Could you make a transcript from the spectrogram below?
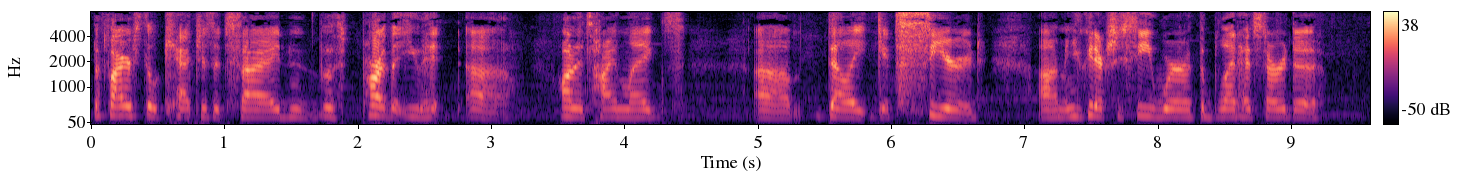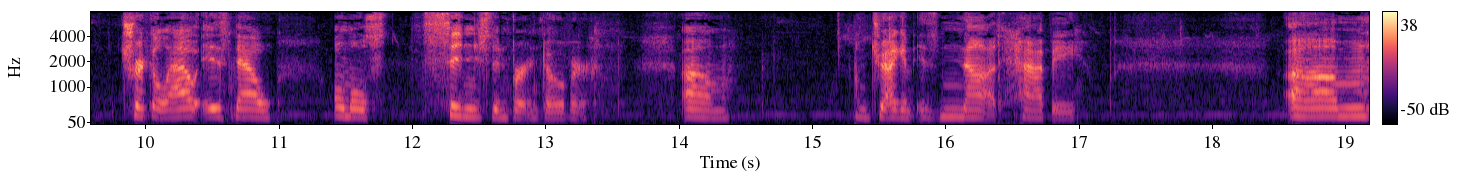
the fire still catches its side, and the part that you hit uh, on its hind legs, um, Deli gets seared, um, and you can actually see where the blood had started to trickle out is now almost singed and burnt over. Um, the dragon is not happy. Um,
